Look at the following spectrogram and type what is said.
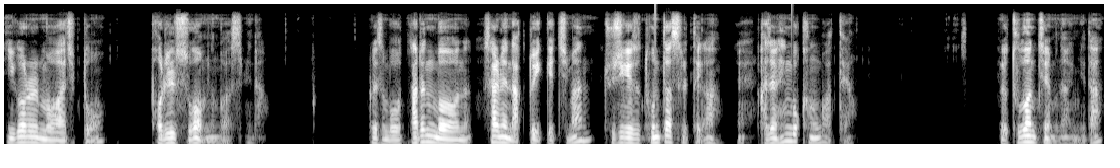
이거를 뭐 아직도 버릴 수가 없는 것 같습니다. 그래서 뭐 다른 뭐 삶의 낙도 있겠지만 주식에서 돈 땄을 때가 예, 가장 행복한 것 같아요. 그리고 두 번째 문항입니다.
